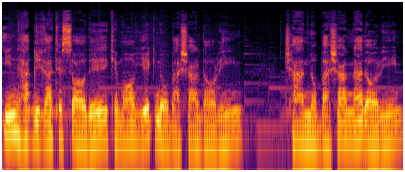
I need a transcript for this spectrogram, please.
این حقیقت ساده که ما یک نوع بشر داریم چند نوع بشر نداریم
